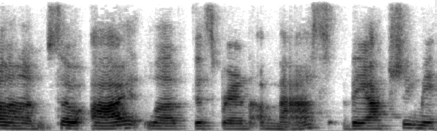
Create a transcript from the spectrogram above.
Um, so I love this brand Amass. They actually make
